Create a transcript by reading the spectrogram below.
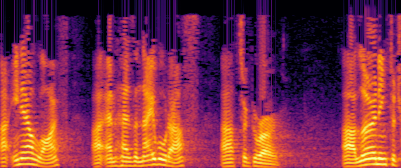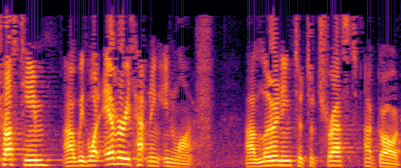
uh, in our life uh, and has enabled us uh, to grow. Uh, learning to trust Him with whatever is happening in life. Learning to, to trust God.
